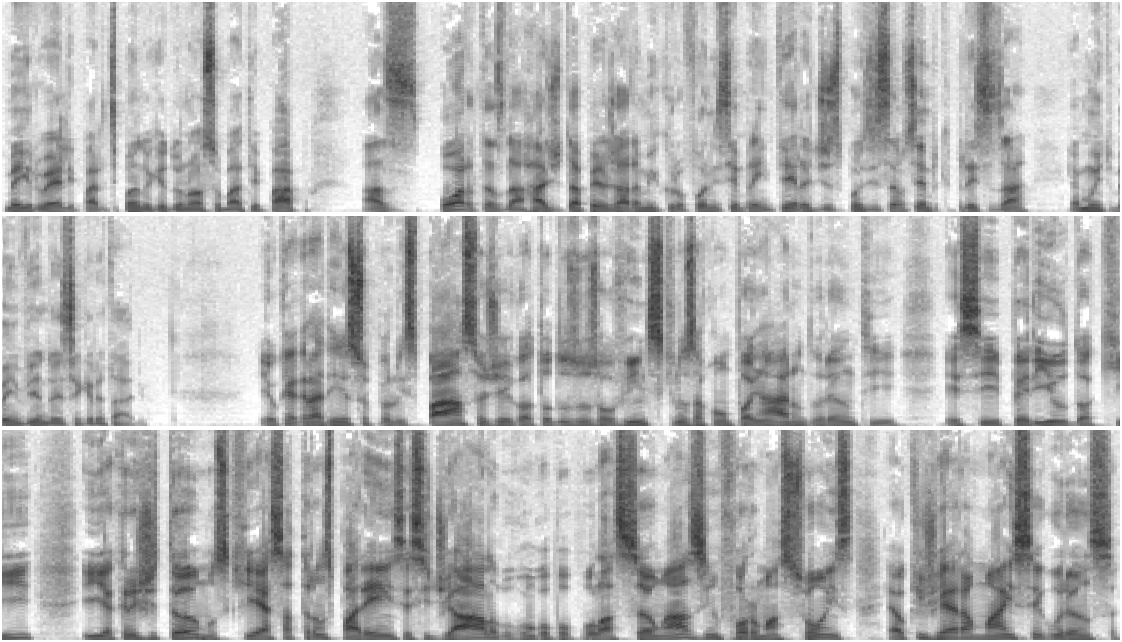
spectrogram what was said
Meirueli, participando aqui do nosso bate-papo as portas da Rádio Tapejara, microfone sempre à inteira disposição, sempre que precisar. É muito bem-vindo aí, secretário. Eu que agradeço pelo espaço, digo a todos os ouvintes que nos acompanharam durante esse período aqui e acreditamos que essa transparência, esse diálogo com a população, as informações é o que gera mais segurança.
